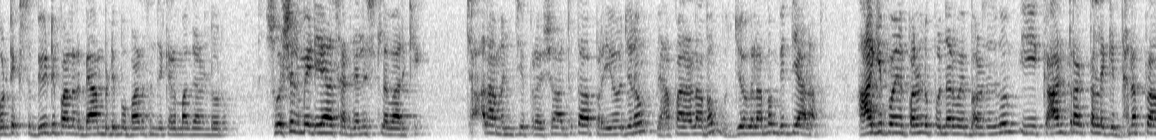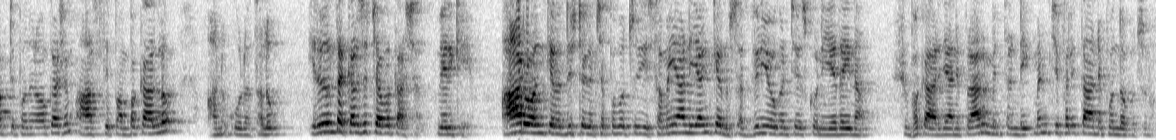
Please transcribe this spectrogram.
boutiques beauty parlour bamboo depot బాణసంచి కర్మాగారంలోను సోషల్ మీడియా జర్నలిస్టుల వారికి చాలా మంచి ప్రశాంతత ప్రయోజనం వ్యాపార లాభం ఉద్యోగ లాభం విద్యా లాభం. ఆగిపోయిన పనులు పునర్వైభవం ఈ కాంట్రాక్టర్లకి ధన ప్రాప్తి పొందిన అవకాశం ఆస్తి పంపకాల్లో అనుకూలతలు. ఇదంతా కలిసి వచ్చే అవకాశాలు వీరికి. ఆరు అంకెను దృష్టిగా చెప్పవచ్చు. ఈ సమయాన్ని అంకెను సద్వినియోగం చేసుకొని ఏదైనా శుభకార్యాన్ని ప్రారంభించండి. మంచి ఫలితాన్ని పొందవచ్చును.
